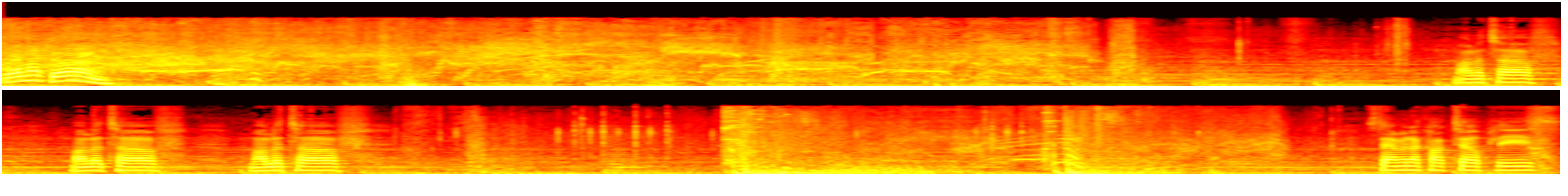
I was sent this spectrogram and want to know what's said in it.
Where am I going? Molotov, Molotov, Molotov. Stamina cocktail, please.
